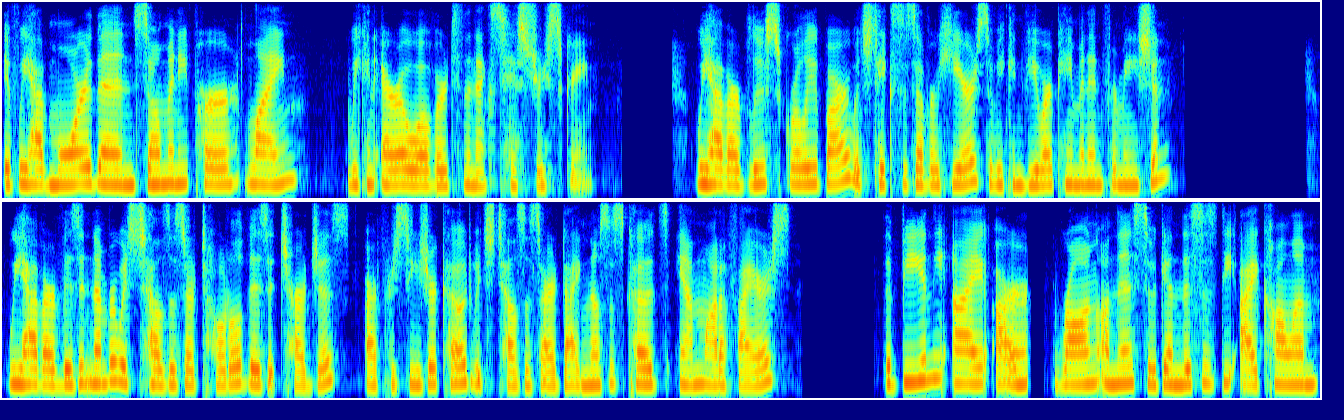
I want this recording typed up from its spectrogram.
If we have more than so many per line, we can arrow over to the next history screen. We have our blue scrolly bar, which takes us over here so we can view our payment information. We have our visit number, which tells us our total visit charges, our procedure code, which tells us our diagnosis codes and modifiers. The B and the I are wrong on this. So again, this is the I column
